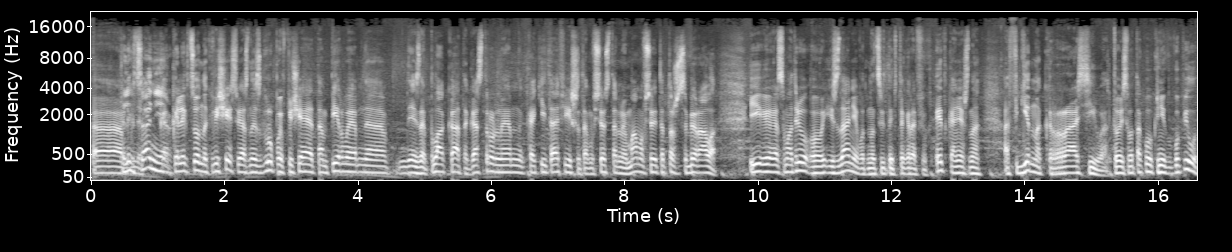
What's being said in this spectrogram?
э, Коллекционер. коллекционных вещей, связанных с группой, включая там первые, э, я не знаю, плакаты, гастрольные какие-то афиши, там и все остальное. Мама все это тоже собирала. И я смотрю э, издание вот на цветных фотографиях. Это, конечно, офигенно красиво. То есть вот такую книгу купил,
